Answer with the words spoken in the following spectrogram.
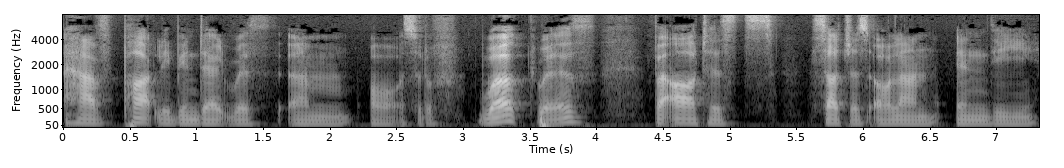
have partly been dealt with um, or sort of worked with by artists such as Orlan in the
